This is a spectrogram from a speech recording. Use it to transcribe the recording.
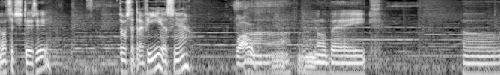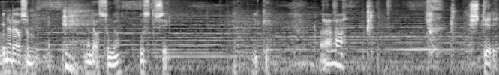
24. To se trefí, jasně. Wow. A to by mělo být... Uh, 1d8. 1 jo? Plus 3. Díky. 4.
